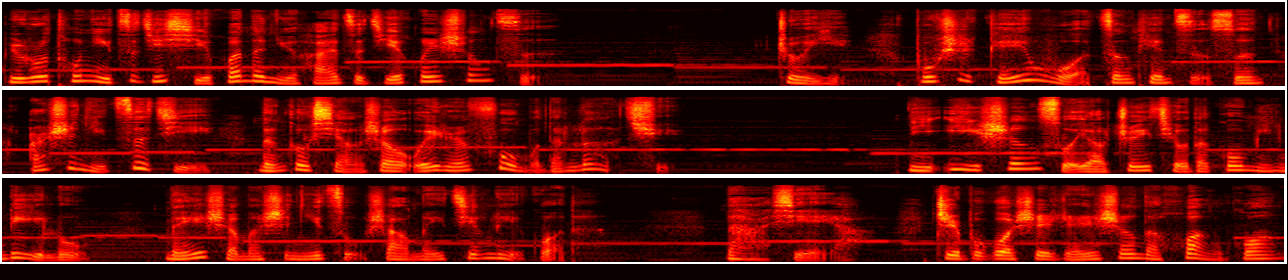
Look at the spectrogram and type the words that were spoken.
比如同你自己喜欢的女孩子结婚生子。注意，不是给我增添子孙，而是你自己能够享受为人父母的乐趣。你一生所要追求的功名利禄，没什么是你祖上没经历过的，那些呀。”只不过是人生的幻光，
